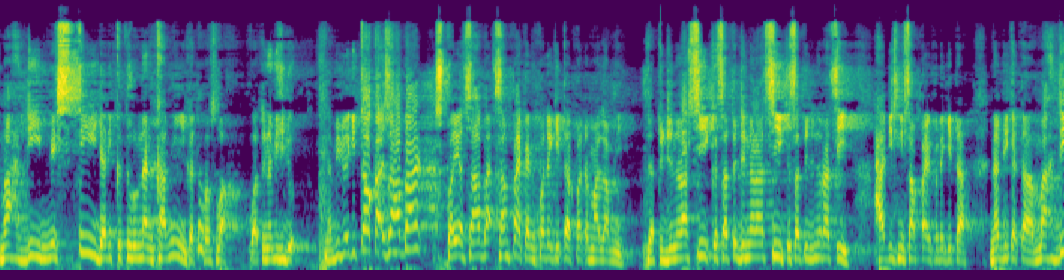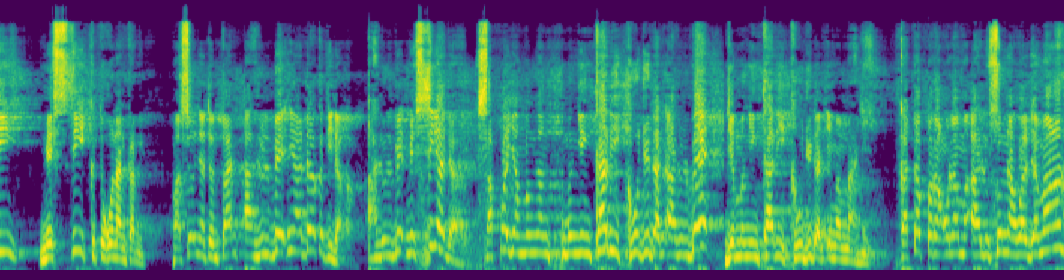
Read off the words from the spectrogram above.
Mahdi mesti dari keturunan kami, kata Rasulullah, waktu Nabi hidup. Nabi beritahu kat sahabat supaya sahabat sampaikan kepada kita pada malam ni. Satu generasi ke satu generasi ke satu generasi. Hadis ni sampai kepada kita. Nabi kata, Mahdi mesti keturunan kami. Maksudnya tuan-tuan, Ahlul Bait ni ada ke tidak? Ahlul Bait mesti ada. Siapa yang mengingkari kewujudan Ahlul Bait, dia mengingkari kewujudan Imam Mahdi. Kata para ulama Ahlu Sunnah wal Jamaah,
